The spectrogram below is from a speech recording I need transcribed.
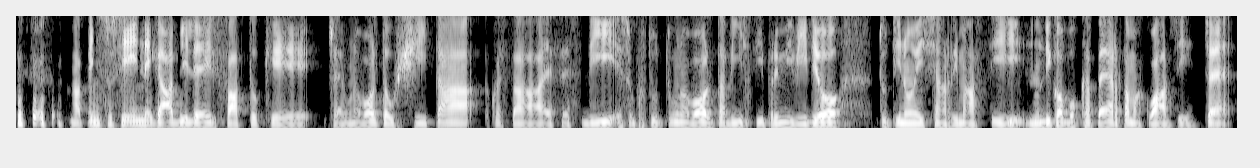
Ma penso sia innegabile il fatto che, cioè, una volta uscita questa FSD e soprattutto una volta visti i primi video, tutti noi siamo rimasti, non dico a bocca aperta, ma quasi. Cioè,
